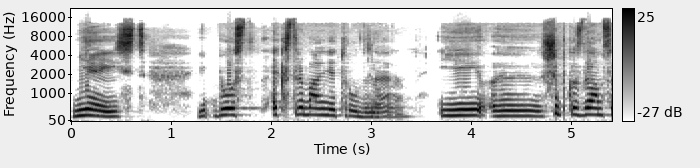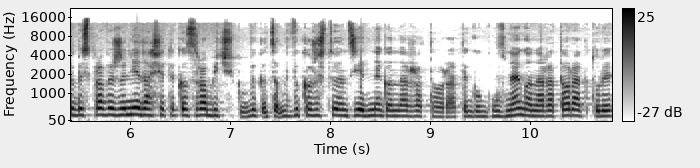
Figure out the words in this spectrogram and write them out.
miejsc było ekstremalnie trudne. Trudne. I y, szybko zdałam sobie sprawę, że nie da się tego zrobić wy, wykorzystując jednego narratora, tego głównego narratora, który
